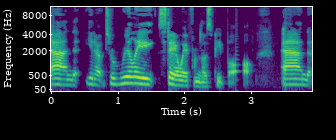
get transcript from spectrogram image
and you know to really stay away from those people and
